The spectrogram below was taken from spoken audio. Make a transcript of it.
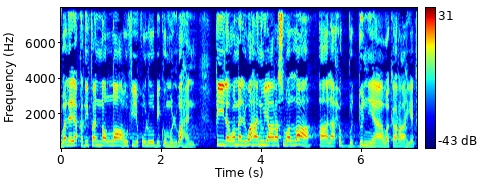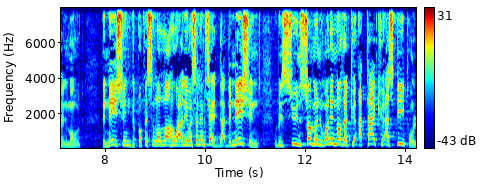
وليقذفن الله في قلوبكم الوهن قيل وما الوهن يا رسول الله قال حب الدنيا وكراهية الموت The nation, the Prophet wasallam said that the nations will soon summon one another to attack you as people,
